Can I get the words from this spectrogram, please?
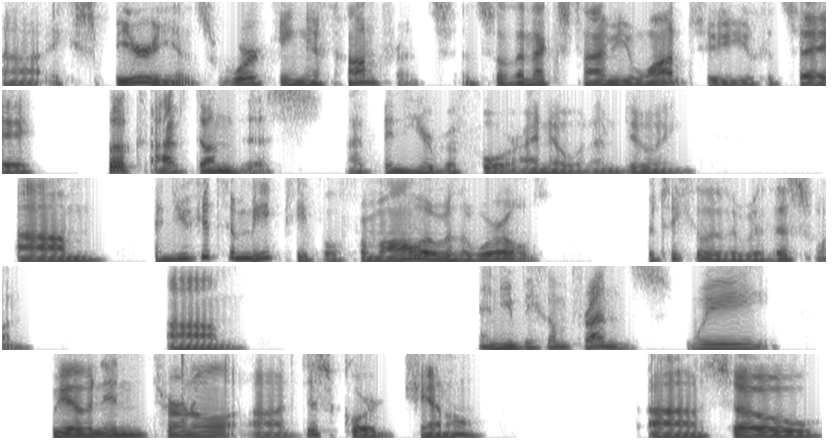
uh, experience working a conference. And so the next time you want to, you could say, Look, I've done this. I've been here before. I know what I'm doing. Um, and you get to meet people from all over the world, particularly with this one. Um, and you become friends. We we have an internal uh, Discord channel, uh, so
